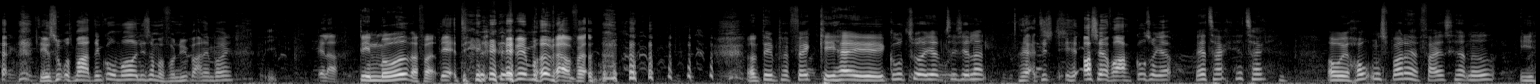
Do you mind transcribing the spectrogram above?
det er super smart. Det er en god måde ligesom at få nye børn ind på, ikke? Eller, Det er en måde i hvert fald. det, det, det er en måde i hvert fald. Om det er perfekt. Kan I have øh, god tur hjem til Sjælland? Ja, det, også herfra. God tur hjem. Ja, tak. Ja, tak. Og øh, hov, nu spotter jeg faktisk hernede i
